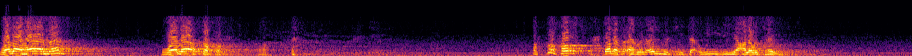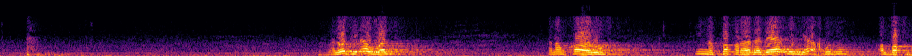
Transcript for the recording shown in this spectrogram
ولا هامة ولا سفر آه. السفر اختلف أهل العلم في تأويله على وجهين الوجه الأول أنهم قالوا إن السفر هذا داء يأخذ البطن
